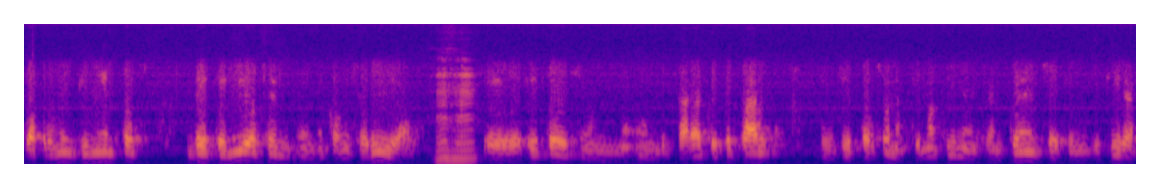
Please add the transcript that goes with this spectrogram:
4.500 detenidos en, en comisaría. Eh, esto es un, un disparate total, es decir, personas que no tienen sentencia, que ni siquiera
